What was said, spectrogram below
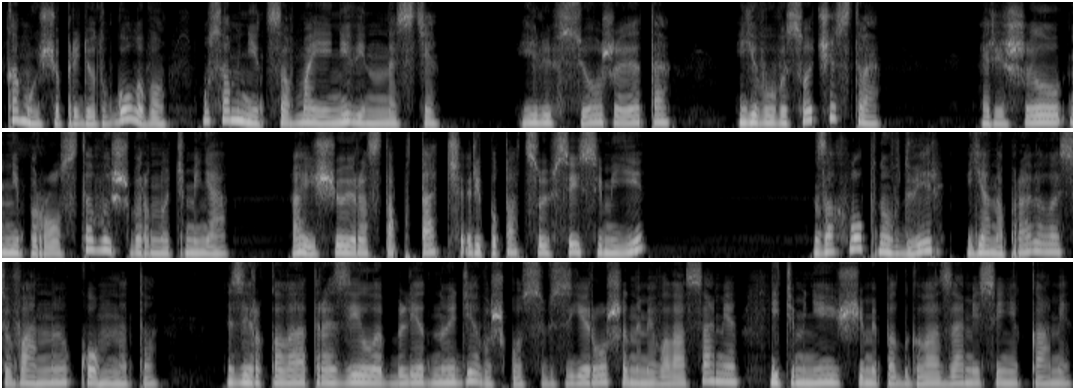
Кому еще придет в голову усомниться в моей невинности? Или все же это его высочество? Решил не просто вышвырнуть меня, а еще и растоптать репутацию всей семьи? Захлопнув дверь, я направилась в ванную комнату. Зеркало отразило бледную девушку с взъерошенными волосами и темнеющими под глазами синяками.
